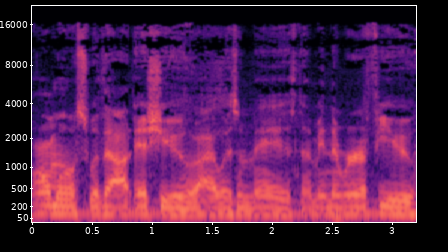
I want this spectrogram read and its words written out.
almost without issue, I was amazed. I mean, there were a few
